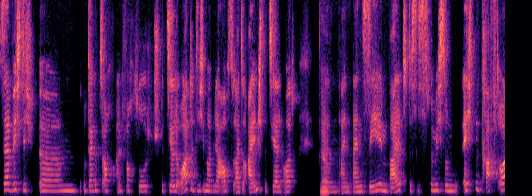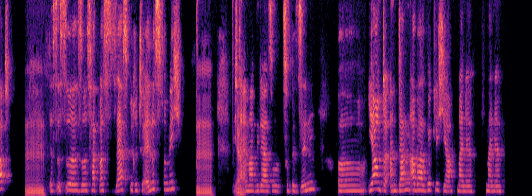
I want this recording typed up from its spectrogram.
sehr wichtig. Ähm, und da gibt es auch einfach so spezielle Orte, die ich immer wieder aufsuche. Also einen speziellen Ort, ja. ähm, ein, ein See im Wald. Das ist für mich so ein echten Kraftort. Mhm. Das ist äh, so, es hat was sehr Spirituelles für mich, mhm. mich ja. da immer wieder so zu besinnen. Äh, ja, und, und, dann aber wirklich ja meine meine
